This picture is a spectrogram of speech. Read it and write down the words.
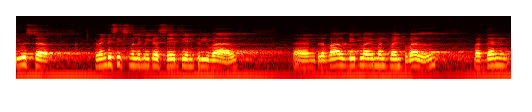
used a 26 millimeter sapien 3 valve, and the valve deployment went well. But then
